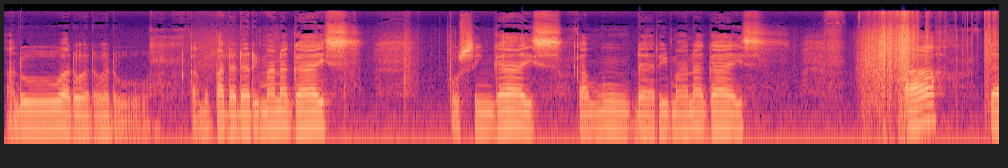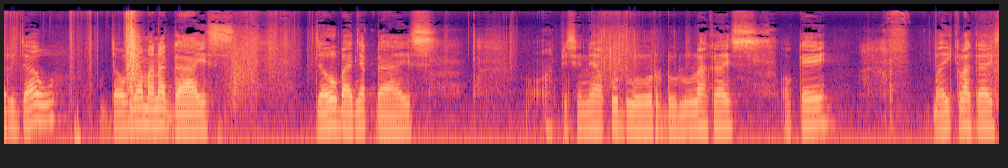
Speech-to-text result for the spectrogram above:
Aduh, aduh, aduh, aduh. Kamu pada dari mana, guys? Pusing, guys. Kamu dari mana, guys? Ah, dari jauh. Jauhnya mana, guys? Jauh banyak, guys. Habis ini aku dur dulu lah, guys. Oke. Baiklah, guys.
